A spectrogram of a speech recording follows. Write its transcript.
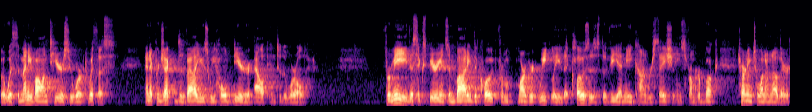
but with the many volunteers who worked with us and it projected the values we hold dear out into the world. For me, this experience embodied the quote from Margaret Wheatley that closes the VME conversations from her book, Turning to One Another.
